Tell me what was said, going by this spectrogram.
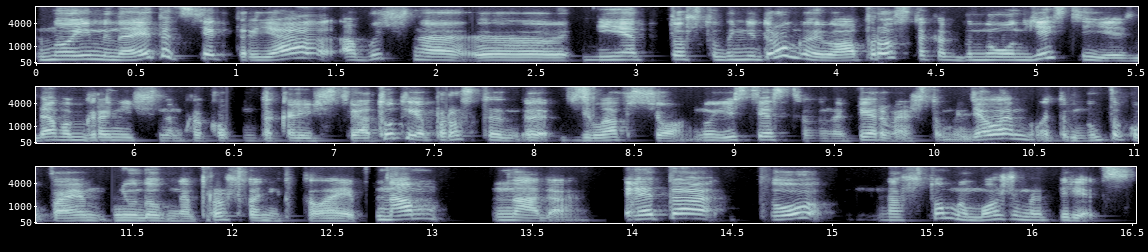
но именно этот сектор я обычно э, не то чтобы не трогаю, а просто как бы, ну, он есть и есть, да, в ограниченном каком-то количестве. А тут я просто э, взяла все. Ну, естественно, первое, что мы делаем, это мы покупаем неудобное прошлое Николая. Нам надо. Это то, на что мы можем опереться.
